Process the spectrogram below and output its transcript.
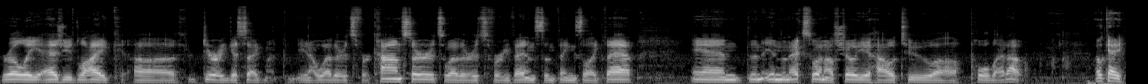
really as you'd like uh, during a segment. You know, whether it's for concerts, whether it's for events and things like that. And then in the next one, I'll show you how to uh, pull that out. Okay,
